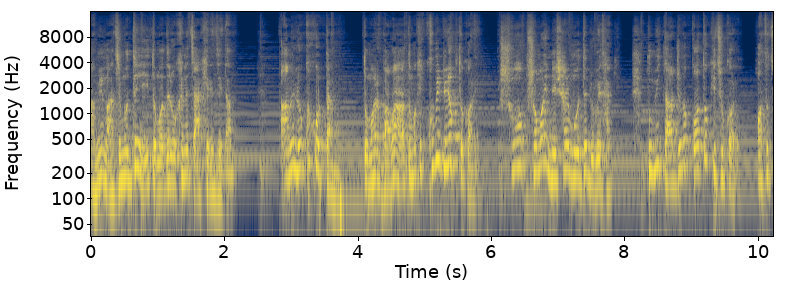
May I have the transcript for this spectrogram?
আমি মাঝে মধ্যেই তোমাদের ওখানে চা খেতে যেতাম। আমি লক্ষ্য করতাম তোমার বাবা তোমাকে খুবই বিরক্ত করে। সব সময় নেশার মধ্যে ডুবে থাকে। তুমি তার জন্য কত কিছু করো অথচ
